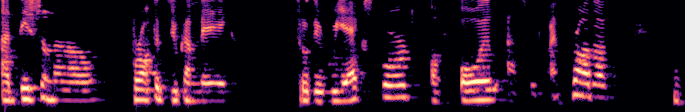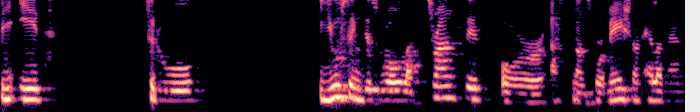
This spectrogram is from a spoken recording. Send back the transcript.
additional profits you can make through the re-export of oil as refined products, be it through using this role as transit or as transformation element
